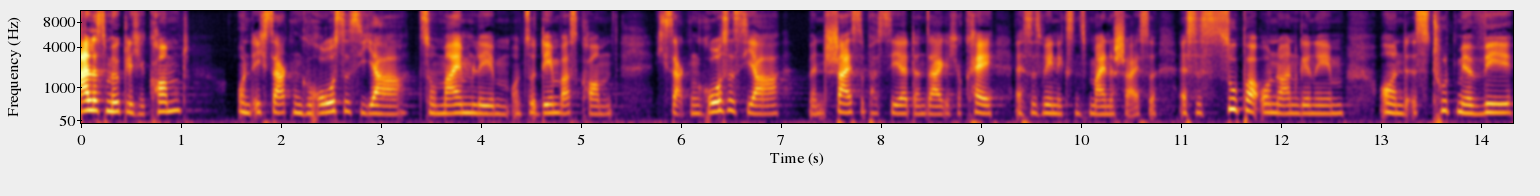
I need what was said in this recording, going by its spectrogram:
alles Mögliche kommt und ich sage ein großes Ja zu meinem Leben und zu dem, was kommt. Ich sage ein großes Ja. Wenn Scheiße passiert, dann sage ich, okay, es ist wenigstens meine Scheiße. Es ist super unangenehm und es tut mir weh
